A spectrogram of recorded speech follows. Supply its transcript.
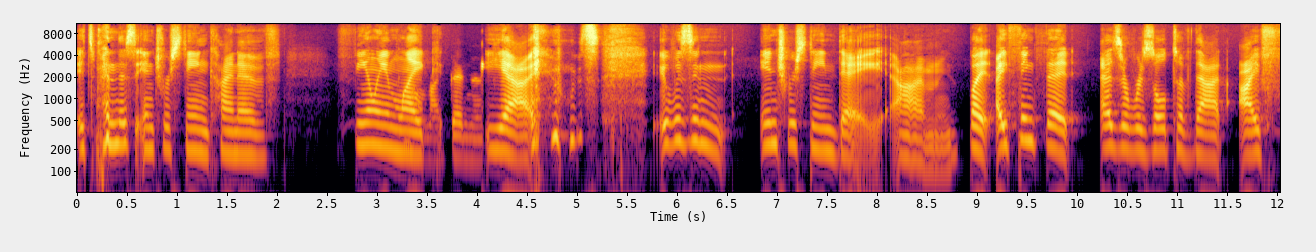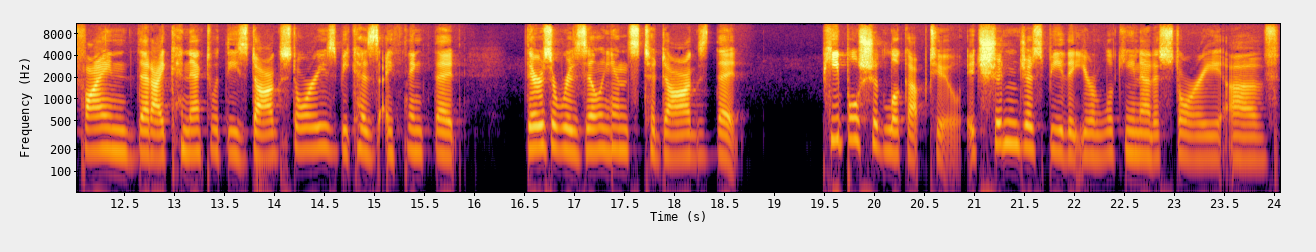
it's been this interesting kind of feeling Oh, like my goodness. yeah, it was it was an interesting day. Um, but I think that as a result of that, I find that I connect with these dog stories because I think that there's a resilience to dogs that people should look up to. It shouldn't just be that you're looking at a story of,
